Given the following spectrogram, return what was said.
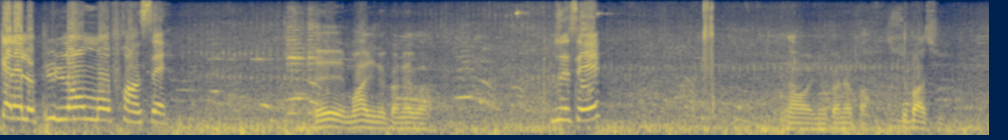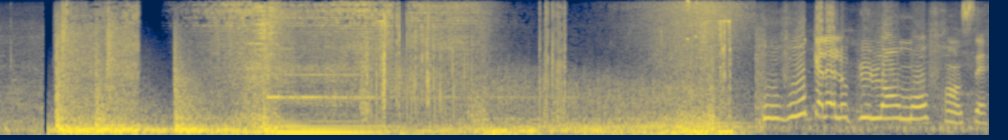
Quel est le plus long mot français? Eh, moi je ne connais pas. Vous essayez? Non, je ne connais pas. Je suis pas sûr. Pour vous, quel est le plus long mot français?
